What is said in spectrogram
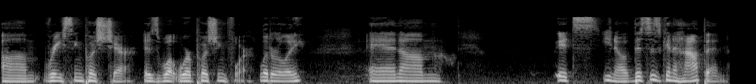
um, racing pushchair is what we're pushing for, literally, and um, it's you know this is going to happen.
